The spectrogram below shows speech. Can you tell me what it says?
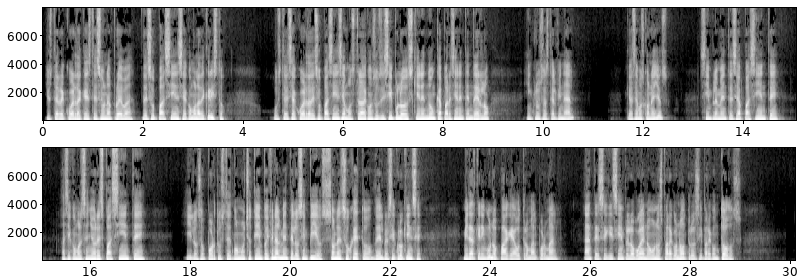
Y usted recuerda que esta es una prueba de su paciencia como la de Cristo. Usted se acuerda de su paciencia mostrada con sus discípulos, quienes nunca parecían entenderlo, incluso hasta el final. ¿Qué hacemos con ellos? Simplemente sea paciente, así como el Señor es paciente y lo soporta usted por mucho tiempo. Y finalmente los impíos son el sujeto del versículo 15. Mirad que ninguno pague a otro mal por mal. Antes seguid siempre lo bueno unos para con otros y para con todos.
